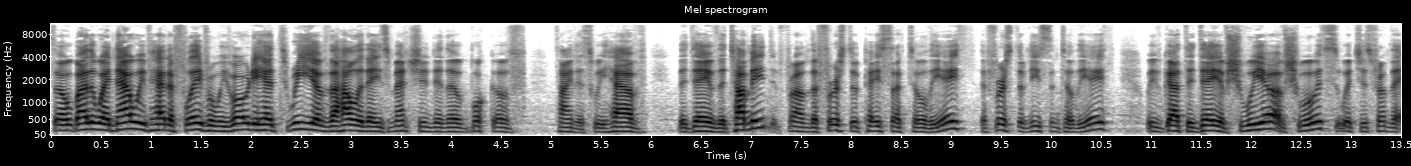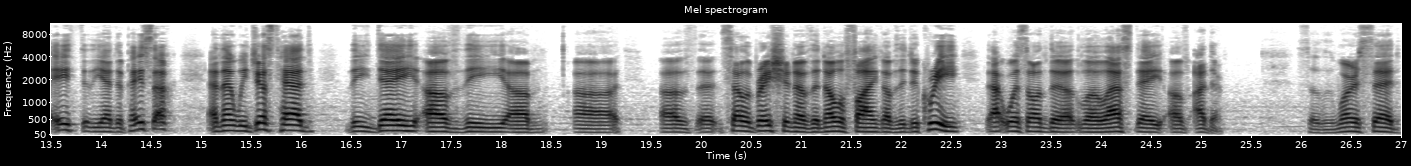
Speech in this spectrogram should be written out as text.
So, by the way, now we've had a flavor. We've already had three of the holidays mentioned in the book of Tinus. We have the day of the Tamid from the first of Pesach till the eighth, the first of Nisan till the eighth. We've got the day of Shvuya of Shavuos, which is from the eighth to the end of Pesach, and then we just had the day of the um, uh, of the celebration of the nullifying of the decree. That was on the, the last day of Adar. So the Gemara said,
